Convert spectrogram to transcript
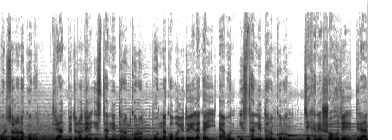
পরিচালনা করুন। ত্রাণ বিতরণের স্থান নির্ধারণ করুন। বন্যা কবলিত এলাকায় এমন স্থান নির্ধারণ করুন, যেখানে সহজে ত্রাণ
